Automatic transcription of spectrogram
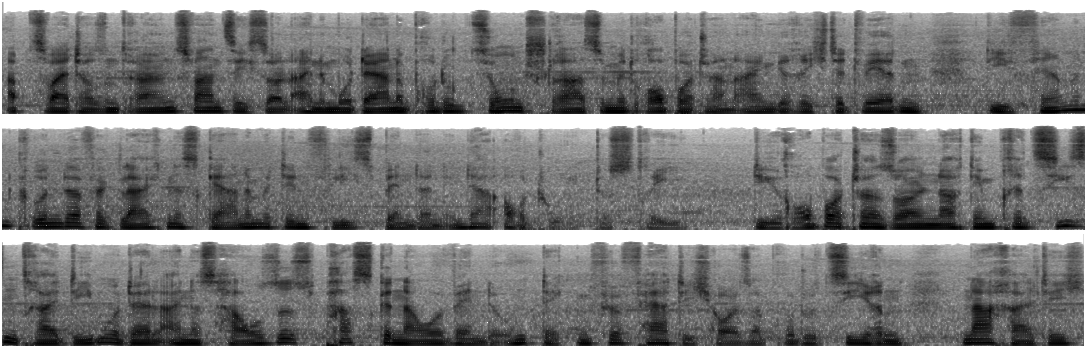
Ab 2023 soll eine moderne Produktionsstraße mit Robotern eingerichtet werden. Die Firmengründer vergleichen es gerne mit den Fließbändern in der Autoindustrie. Die Roboter sollen nach dem präzisen 3D-Modell eines Hauses passgenaue Wände und Decken für Fertighäuser produzieren. Nachhaltig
